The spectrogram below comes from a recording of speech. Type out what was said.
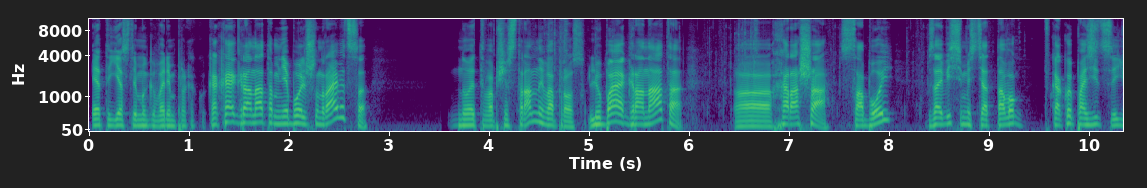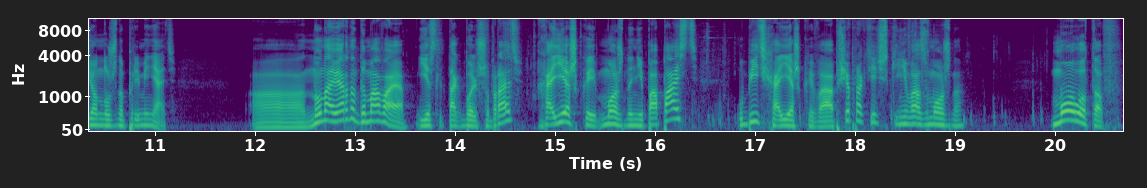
Это если мы говорим про какой... Какая граната мне больше нравится? Ну, это вообще странный вопрос. Любая граната э, хороша с собой, в зависимости от того, в какой позиции ее нужно применять. А, ну, наверное, дымовая, если так больше брать. Хаешкой можно не попасть. Убить хаешкой вообще практически невозможно. Молотов,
